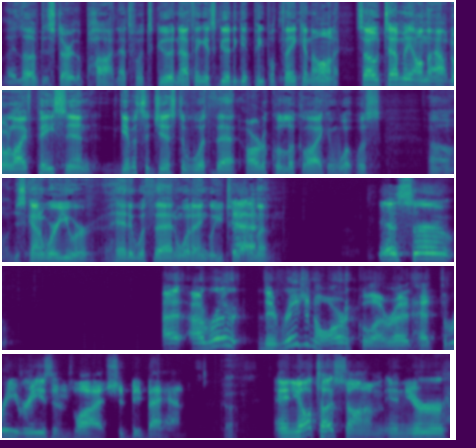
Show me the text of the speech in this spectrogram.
they love to stir the pot, and that's what's good. And I think it's good to get people thinking on it. So, tell me on the outdoor life piece, then give us a gist of what that article looked like and what was uh, just kind of where you were headed with that and what angle you took Yeah. on that. Yeah, so I, I wrote the original article I wrote had three reasons why it should be banned. And y'all touched on them in your,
